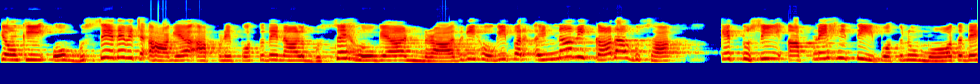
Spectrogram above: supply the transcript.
ਕਿਉਂਕਿ ਉਹ ਗੁੱਸੇ ਦੇ ਵਿੱਚ ਆ ਗਿਆ, ਆਪਣੇ ਪੁੱਤ ਦੇ ਨਾਲ ਗੁੱਸੇ ਹੋ ਗਿਆ, ਨਾਰਾਜ਼ਗੀ ਹੋ ਗਈ, ਪਰ ਇੰਨਾ ਵੀ ਕਾਹਦਾ ਗੁੱਸਾ ਕਿ ਤੁਸੀਂ ਆਪਣੇ ਹੀ ਧੀ ਪੁੱਤ ਨੂੰ ਮੌਤ ਦੇ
